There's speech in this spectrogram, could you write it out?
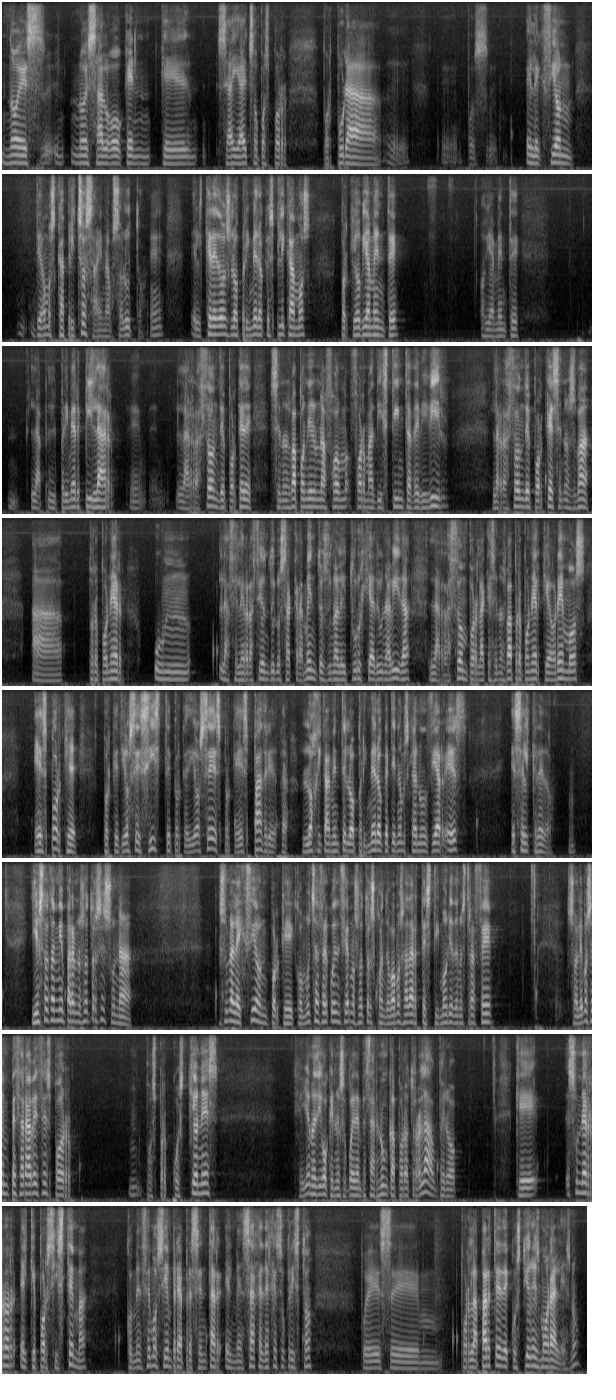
No es, no es algo que, que se haya hecho pues por, por pura eh, eh, pues, elección, digamos, caprichosa en absoluto. El credo es lo primero que explicamos porque obviamente, obviamente, el primer pilar la razón de por qué se nos va a poner una forma, distinta de vivir, la razón de por qué se nos va a proponer la celebración de unos sacramentos, de una liturgia, de una vida, la razón por la que se nos va a proponer que oremos es porque, porque Dios existe, porque Dios es, porque es Padre. lógicamente lo primero que tenemos que anunciar es, es el credo. Y esto también para nosotros es una, es una lección porque con mucha frecuencia nosotros cuando vamos a dar testimonio de nuestra fe solemos empezar a veces por pues por cuestiones que yo no digo que no se puede empezar nunca por otro lado, pero que es un error el que por sistema comencemos siempre a presentar el mensaje de Jesucristo pues eh, por la parte de cuestiones morales, ¿no?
